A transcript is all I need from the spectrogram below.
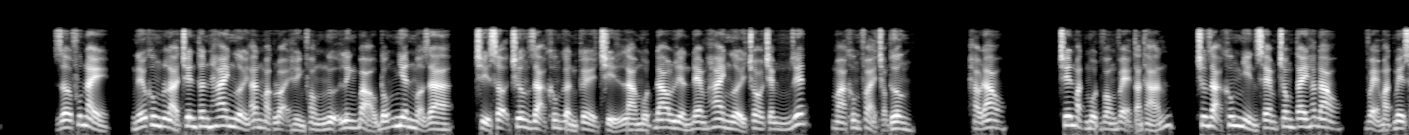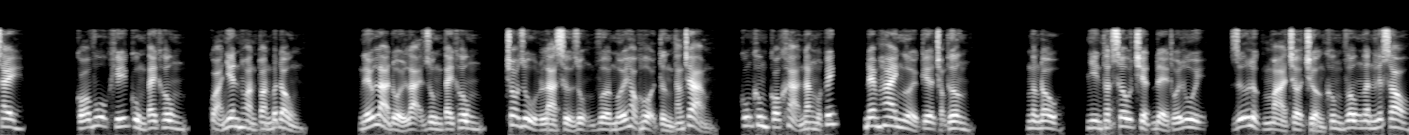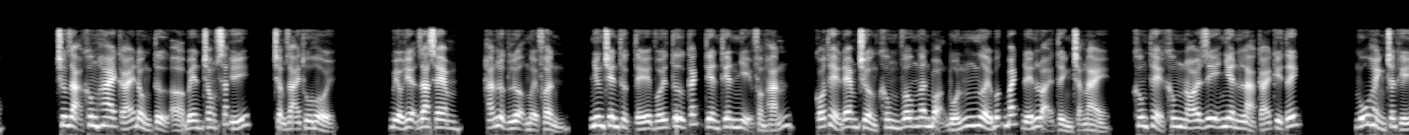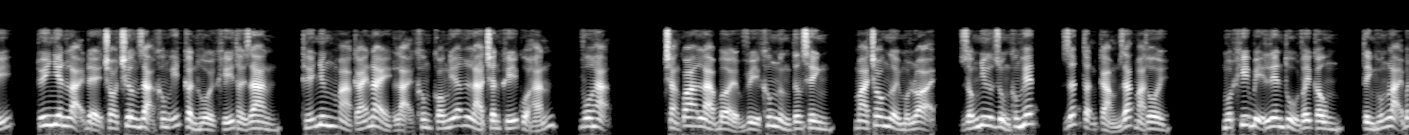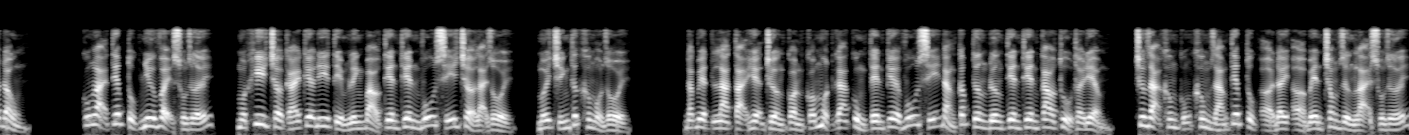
Giờ phút này, nếu không là trên thân hai người ăn mặc loại hình phòng ngự linh bảo đống nhiên mở ra, chỉ sợ Trương Dạ không gần kể chỉ là một đao liền đem hai người cho chém giết, mà không phải trọng thương. Hào đao. Trên mặt một vòng vẻ tàn thán, Trương Dạ không nhìn xem trong tay hắc đao, vẻ mặt mê say. Có vũ khí cùng tay không, quả nhiên hoàn toàn bất đồng. Nếu là đổi lại dùng tay không, cho dù là sử dụng vừa mới học hội từng tháng chạm, cũng không có khả năng một kích, đem hai người kia trọng thương. Ngẩng đầu, nhìn thật sâu triệt để thối lui, giữ lực mà chờ trưởng không vô ngân liếc sau. Trương Dạ không hai cái đồng tử ở bên trong sắc ý, chậm rãi thu hồi. Biểu hiện ra xem, hắn lực lượng mười phần, nhưng trên thực tế với tư cách tiên thiên nhị phẩm hắn, có thể đem trường không vô ngân bọn bốn người bức bách đến loại tình trạng này, không thể không nói dĩ nhiên là cái kỳ tích. Ngũ hành chân khí, tuy nhiên lại để cho Trương Dạ không ít cần hồi khí thời gian, thế nhưng mà cái này lại không có nghĩa là chân khí của hắn vô hạn. Chẳng qua là bởi vì không ngừng tương sinh, mà cho người một loại, giống như dùng không hết, rất tận cảm giác mà thôi. Một khi bị liên thủ vây công, tình huống lại bất đồng. Cũng lại tiếp tục như vậy xuống dưới, một khi chờ cái kia đi tìm linh bảo tiên thiên vũ sĩ trở lại rồi, mới chính thức không ổn rồi. Đặc biệt là tại hiện trường còn có một gã cùng tên kia vũ sĩ đẳng cấp tương đương tiên thiên cao thủ thời điểm, Trương Dạ không cũng không dám tiếp tục ở đây ở bên trong dừng lại xuống dưới.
